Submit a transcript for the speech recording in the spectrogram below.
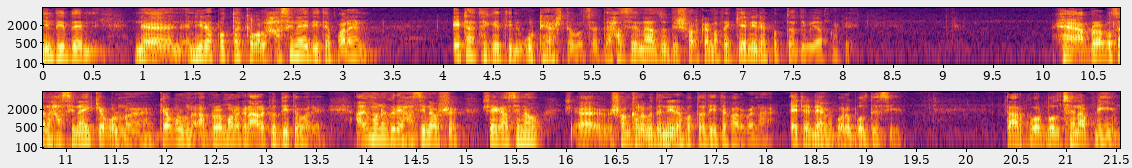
হিন্দুদের নিরাপত্তা কেবল হাসিনাই দিতে পারেন এটা থেকে তিনি উঠে আসতে বলছেন হাসিনা যদি সরকার না থাকে, কে নিরাপত্তা দিবে আপনাকে? হ্যাঁ আপনারা বলছেন হাসিনাই কেবল নয়। কেবল আপনারা মনে করেন আর কেউ দিতে পারে। আমি মনে করি হাসিনাও শেখ হাসিনাও সংখ্যালঘুদের নিরাপত্তা দিতে পারবে না। এটা নিয়ে আমি পরে বলতেছি। তারপর বলছেন আপনি,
